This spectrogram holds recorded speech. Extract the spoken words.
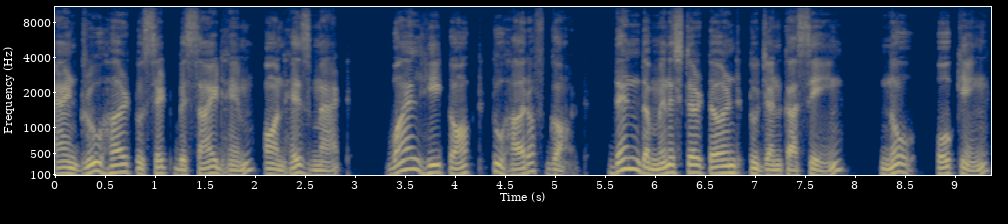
and drew her to sit beside him on his mat, while he talked to her of God. Then the minister turned to Janaka saying, No, O king,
